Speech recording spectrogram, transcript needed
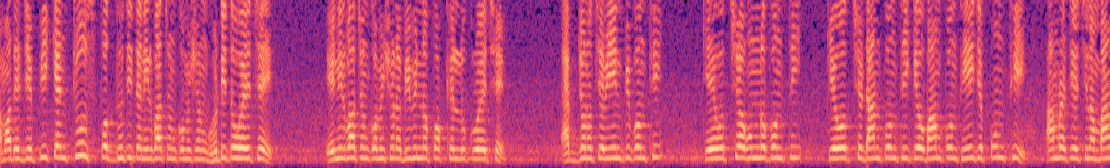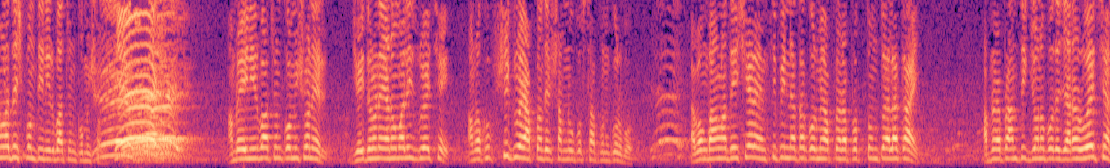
আমাদের যে পিক অ্যান্ড চুজ পদ্ধতিতে নির্বাচন কমিশন ঘটিত হয়েছে, এই নির্বাচন কমিশনে বিভিন্ন পক্ষের লোক রয়েছে। একজন হচ্ছে বিএনপি পন্থী কেউ হচ্ছে অন্যপন্থী কেউ হচ্ছে ডানপন্থী কেউ বামপন্থী, এই যে পন্থী আমরা চেয়েছিলাম বাংলাদেশপন্থী নির্বাচন কমিশন। আমরা এই নির্বাচন কমিশনের যে ধরনের অ্যানোমালিজ রয়েছে আমরা খুব শীঘ্রই আপনাদের সামনে উপস্থাপন করব। এবং বাংলাদেশের এনসিপির নেতাকর্মী আপনারা প্রত্যন্ত এলাকায় আপনারা প্রান্তিক জনপদে যারা রয়েছেন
